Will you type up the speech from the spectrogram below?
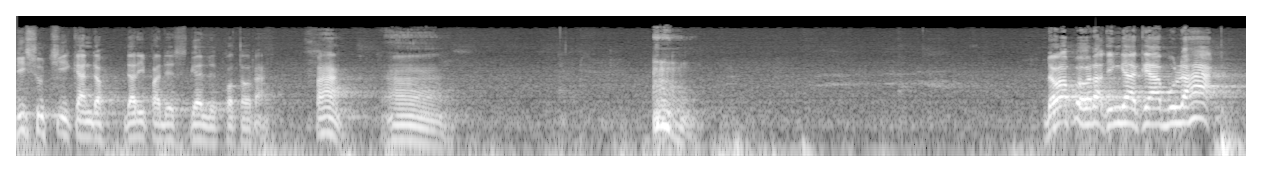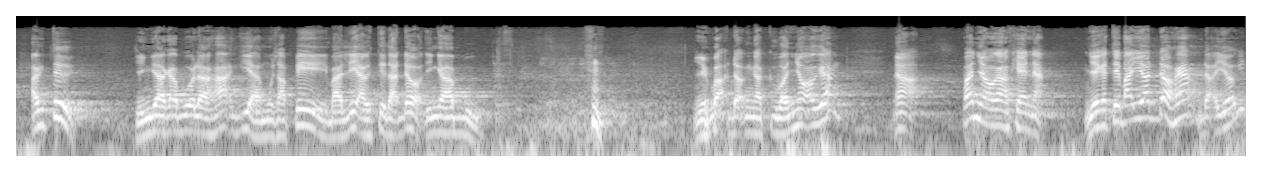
disucikan dah daripada segala kotoran. Faham? Ha. Dah apa nak tinggal ke Abu Lahab? Harta. Tinggal Abu Lahab pergi Sapi, balik harta tak ada, tinggal Abu. Dia buat tak mengaku banyak orang. Nak banyak orang khianat. Dia kata bayar dah kan? Tak bayar lagi.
